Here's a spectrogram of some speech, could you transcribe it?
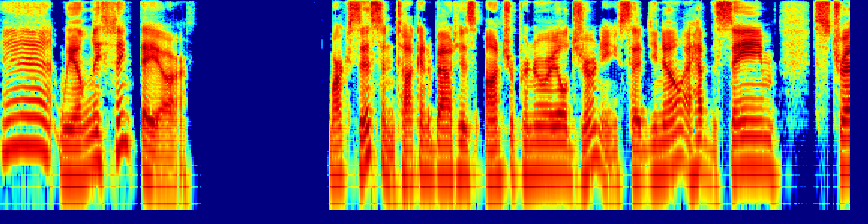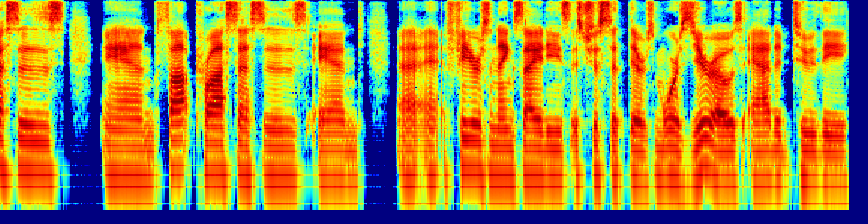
Eh, we only think they are. Mark Sisson, talking about his entrepreneurial journey, said, You know, I have the same stresses and thought processes and uh, fears and anxieties. It's just that there's more zeros added to the,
